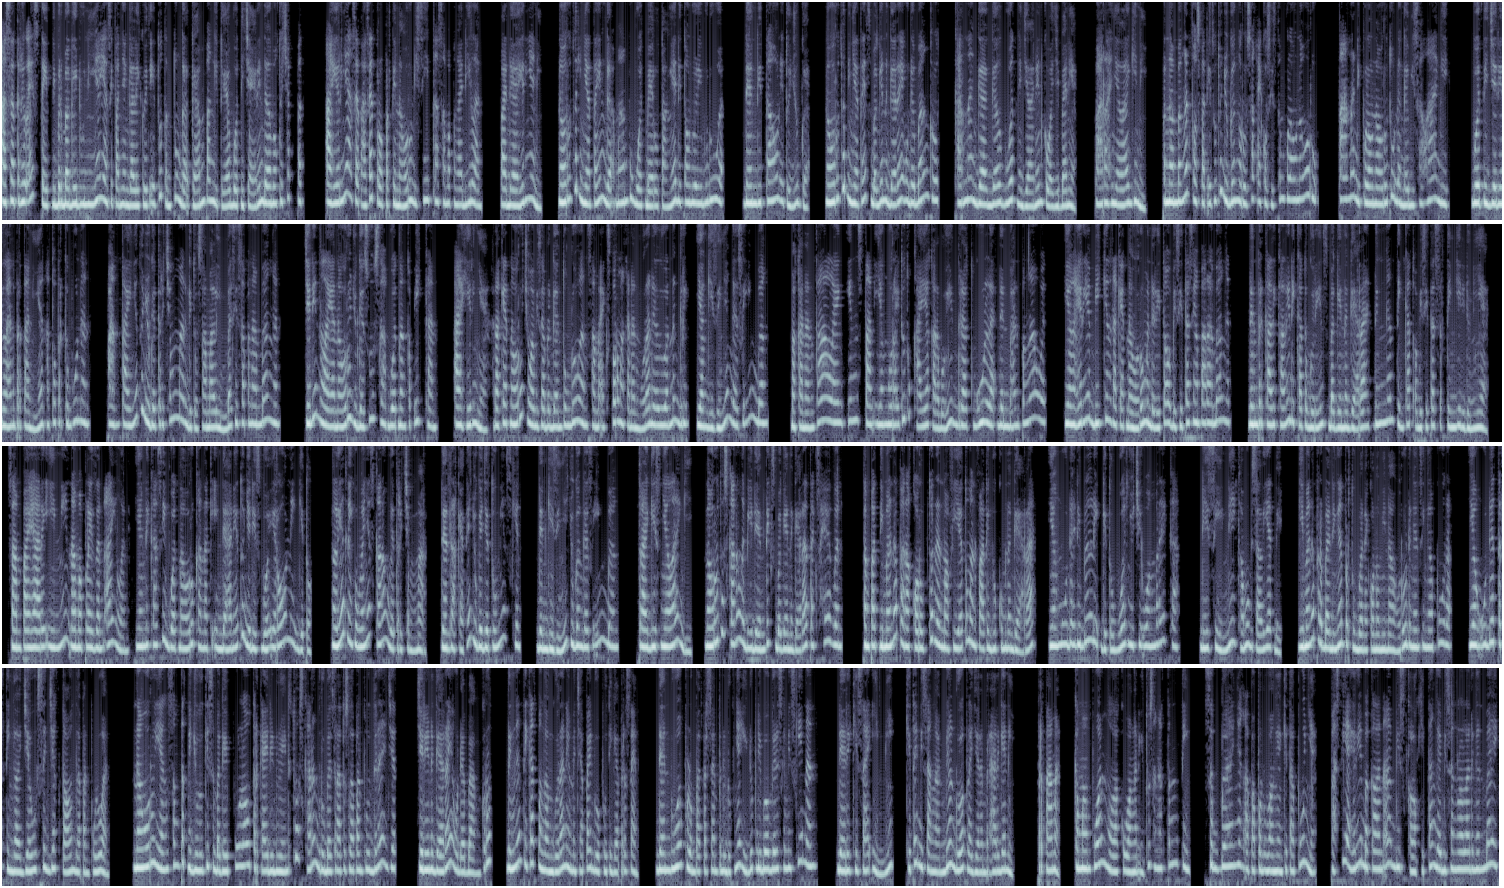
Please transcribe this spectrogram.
Aset real estate di berbagai dunia yang sifatnya nggak liquid itu tentu nggak gampang gitu ya buat dicairin dalam waktu cepat. Akhirnya aset-aset properti Nauru disita sama pengadilan. Pada akhirnya nih, Nauru tuh dinyatain gak mampu buat bayar utangnya di tahun 2002. Dan di tahun itu juga, Nauru tuh dinyatain sebagai negara yang udah bangkrut karena gagal buat ngejalanin kewajibannya. Parahnya lagi nih, penambangan fosfat itu tuh juga ngerusak ekosistem Pulau Nauru. Tanah di Pulau Nauru tuh udah gak bisa lagi buat dijadiin lahan pertanian atau perkebunan. Pantainya tuh juga tercemar gitu sama limbah sisa penambangan. Jadi nelayan Nauru juga susah buat nangkep ikan. Akhirnya, rakyat Nauru cuma bisa bergantung doang sama ekspor makanan murah dari luar negeri yang gizinya nggak seimbang. Makanan kaleng, instan yang murah itu tuh kaya karbohidrat, gula, dan bahan pengawet yang akhirnya bikin rakyat Nauru menderita obesitas yang parah banget dan berkali-kali dikategorin sebagai negara dengan tingkat obesitas tertinggi di dunia. Sampai hari ini nama Pleasant Island yang dikasih buat Nauru karena keindahannya tuh jadi sebuah ironi gitu. Ngelihat lingkungannya sekarang udah tercemar, dan rakyatnya juga jatuh miskin, dan gizinya juga nggak seimbang. Tragisnya lagi, Nauru tuh sekarang lebih identik sebagai negara tax haven, tempat di mana para koruptor dan mafia tuh manfaatin hukum negara yang mudah dibeli gitu buat nyuci uang mereka. Di sini kamu bisa lihat deh, gimana perbandingan pertumbuhan ekonomi Nauru dengan Singapura yang udah tertinggal jauh sejak tahun 80-an. Nauru yang sempat dijuluki sebagai pulau terkaya di dunia itu tuh sekarang berubah 180 derajat jadi negara yang udah bangkrut dengan tingkat pengangguran yang mencapai 23% dan 24% penduduknya hidup di bawah garis kemiskinan. Dari kisah ini, kita bisa ngambil dua pelajaran berharga nih. Pertama, kemampuan mengelola keuangan itu sangat penting. Sebanyak apa pun uang yang kita punya, pasti akhirnya bakalan habis kalau kita nggak bisa ngelola dengan baik.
